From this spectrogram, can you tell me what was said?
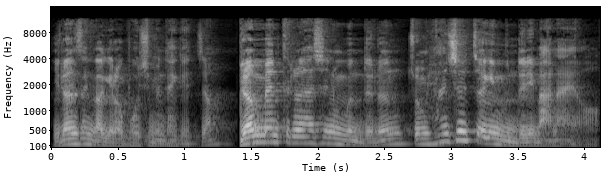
이런 생각이라고 보시면 되겠죠? 이런 멘트를 하시는 분들은 좀 현실적인 분들이 많아요.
